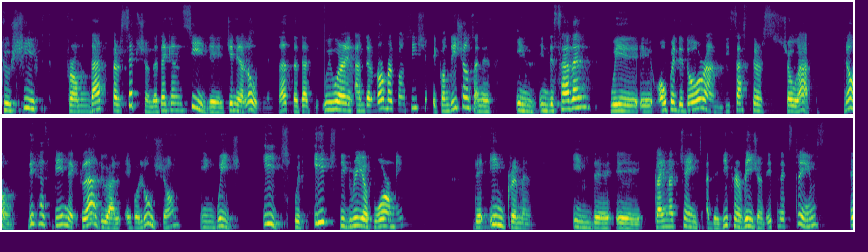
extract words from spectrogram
to shift from that perception that I can see the general audience, that, that, that we were under normal conditions and in, in the sudden we uh, open the door and disasters show up. No, this has been a gradual evolution in which each, with each degree of warming, the increment in the uh, climate change at the different regions, different extremes, uh,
